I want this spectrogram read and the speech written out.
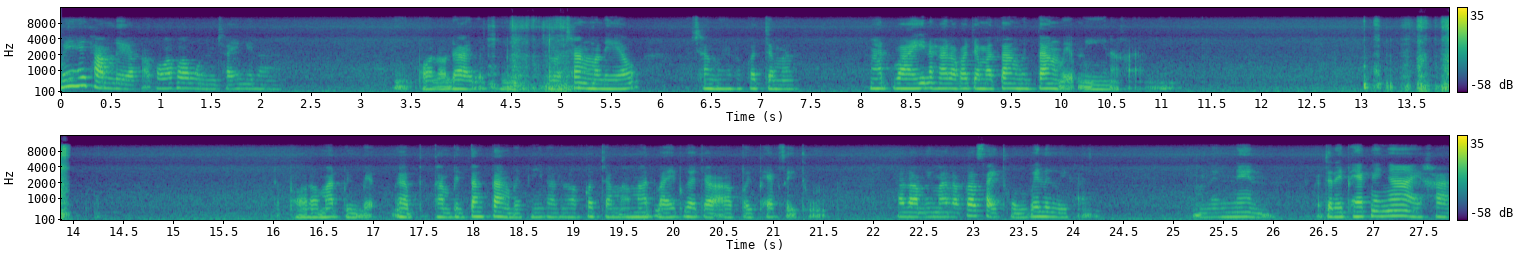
ไม่ให้ทำเลยอะค่ะ เพราะว่าผ้าวนใช้เวลาพอเราได้แบบนี้เราช่างมาแล้ว ช่างแล้วเราก็จะมามัดไว้นะคะ เราก็จะมาตั้งเป็นตั้งแบบนี้นะคะ เรามัดเป็นแบบเอ่อทำเป็นตั้งๆแบบนี้แล้วเราก็จะมามัดไว้เพื่อจะเอาไปแพ็คใส่ถุงถ้าเราไม่มัดเราก็ใส่ถุงไปเลยค่ะมันแน่นๆก็จะได้แพ็คง่าย ๆค่ะ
